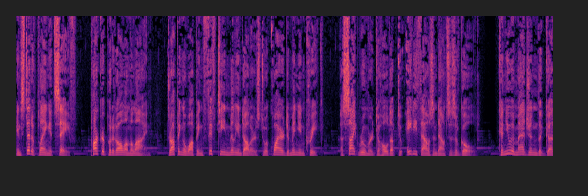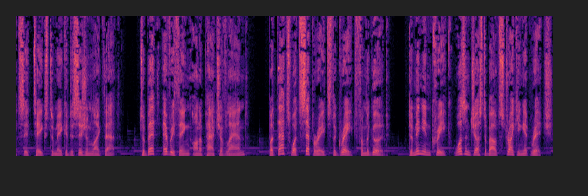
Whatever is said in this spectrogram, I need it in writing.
Instead of playing it safe, Parker put it all on the line, dropping a whopping $15 million to acquire Dominion Creek, a site rumored to hold up to 80,000 ounces of gold. Can you imagine the guts it takes to make a decision like that? To bet everything on a patch of land? But that's what separates the great from the good. Dominion Creek wasn't just about striking it rich.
